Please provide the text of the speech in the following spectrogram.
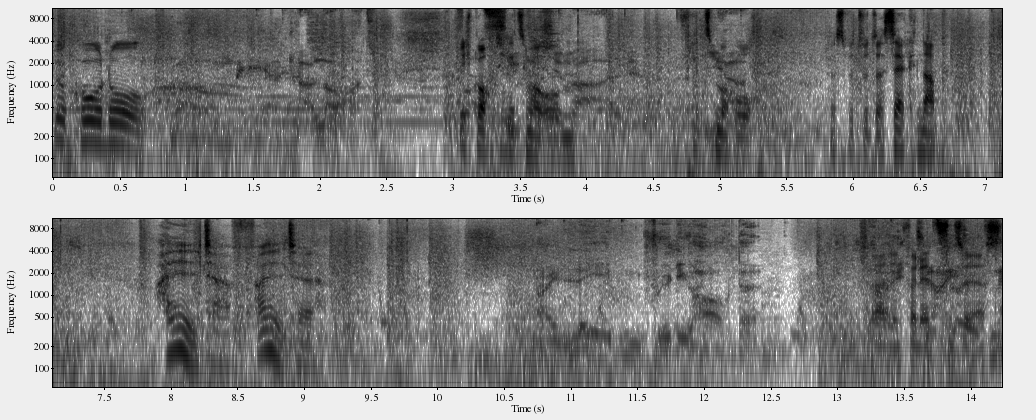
Für Kodo. Ja. Ich brauche dich jetzt mal oben. Flieg's mal hoch. Das wird, wird das sehr knapp. Alter Falter. Ein Leben für die Horde. So, den Verletzten zuerst.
